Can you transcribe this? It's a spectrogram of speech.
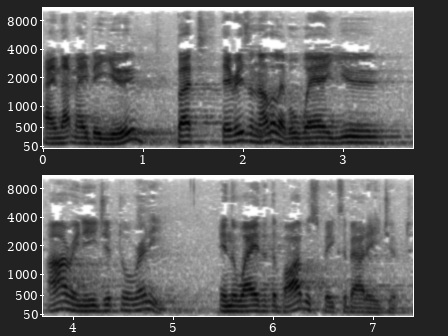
And that may be you. But there is another level where you are in Egypt already, in the way that the Bible speaks about Egypt,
